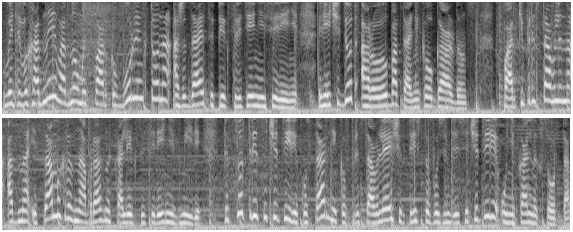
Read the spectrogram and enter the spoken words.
В эти выходные в одном из парков Бурлингтона ожидается пик цветения сирени. Речь идет о Royal Botanical Gardens. В парке представлена одна из самых разнообразных коллекций сирени в мире. 534 кустарников, представляющих 384 уникальных сорта.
